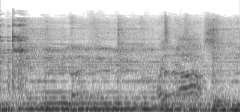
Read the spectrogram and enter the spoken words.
迎面而来的月光拉长身影，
